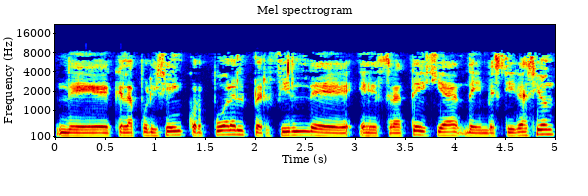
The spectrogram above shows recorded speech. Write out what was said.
de que la policía incorpora el perfil de estrategia de investigación.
